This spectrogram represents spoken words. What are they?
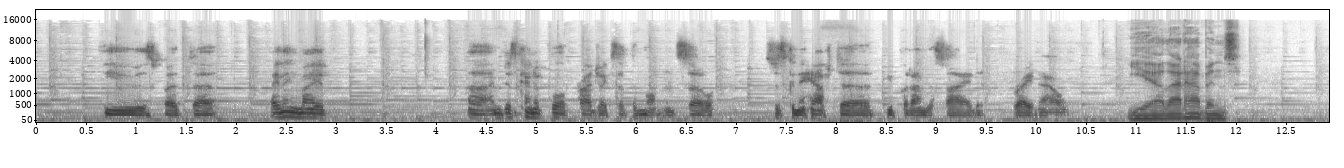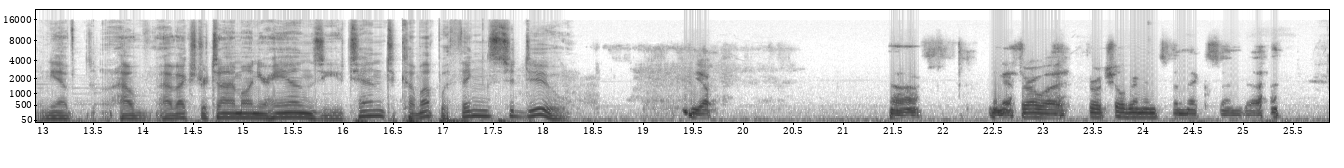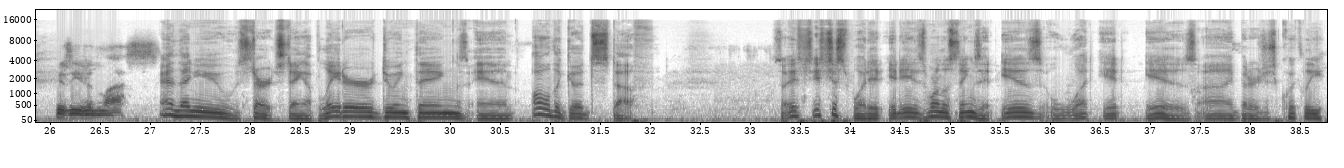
use. But uh, I think my uh, I'm just kind of full of projects at the moment, so it's just going to have to be put on the side right now. Yeah, that happens. When you have have have extra time on your hands, you tend to come up with things to do. Yep. Uh, and throw a throw children into the mix, and uh, there's even less. And then you start staying up later, doing things, and all the good stuff. So it's, it's just what it, it is. One of those things. It is what it is. I better just quickly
